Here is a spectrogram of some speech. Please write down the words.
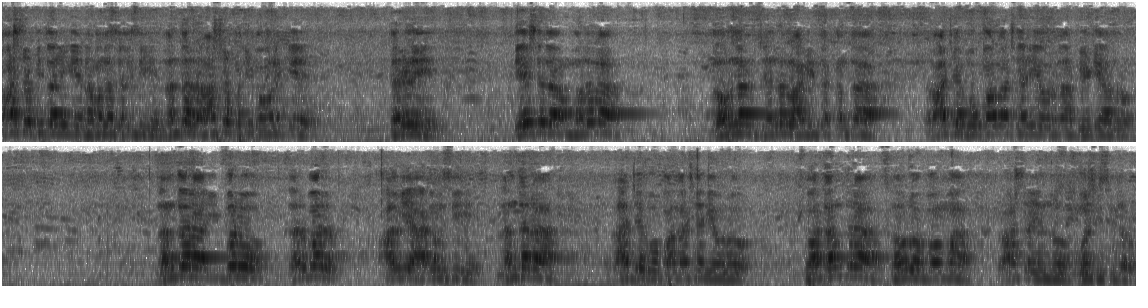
ರಾಷ್ಟ್ರಪಿತನಿಗೆ ನಮನ ಸಲ್ಲಿಸಿ ನಂತರ ರಾಷ್ಟ್ರಪತಿ ಭವನಕ್ಕೆ ತೆರಳಿ ದೇಶದ ಮೊದಲ ಗವರ್ನರ್ ಜನರಲ್ ಆಗಿರ್ತಕ್ಕಂಥ ರಾಜ್ಯ ಗೋಪಾಲಾಚಾರಿ ಅವರನ್ನ ಭೇಟಿಯಾದರು. ನಂತರ ಇಬ್ಬರು ದರ್ಬಾರ್ ಆಗಿ ಆಗಮಿಸಿ ನಂತರ ರಾಜ್ಯ ಗೋಪಾಲಾಚಾರಿ ಅವರು ಸ್ವತಂತ್ರ ಸಾರ್ವಭೌಮ ರಾಷ್ಟ್ರ ಎಂದು ಘೋಷಿಸಿದರು.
